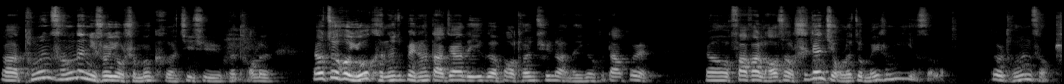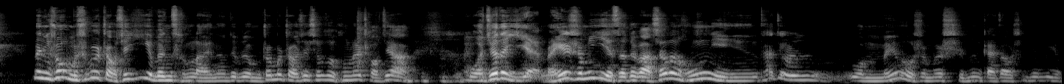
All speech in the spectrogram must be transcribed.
啊，同温层的你说有什么可继续可讨论？然后最后有可能就变成大家的一个抱团取暖的一个大会，然后发发牢骚，时间久了就没什么意思了，都是同温层。那你说我们是不是找些异温层来呢？对不对？我们专门找些小粉红来吵架，我觉得也没什么意思，对吧？小粉红你他就是我们没有什么使命改造神经病。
